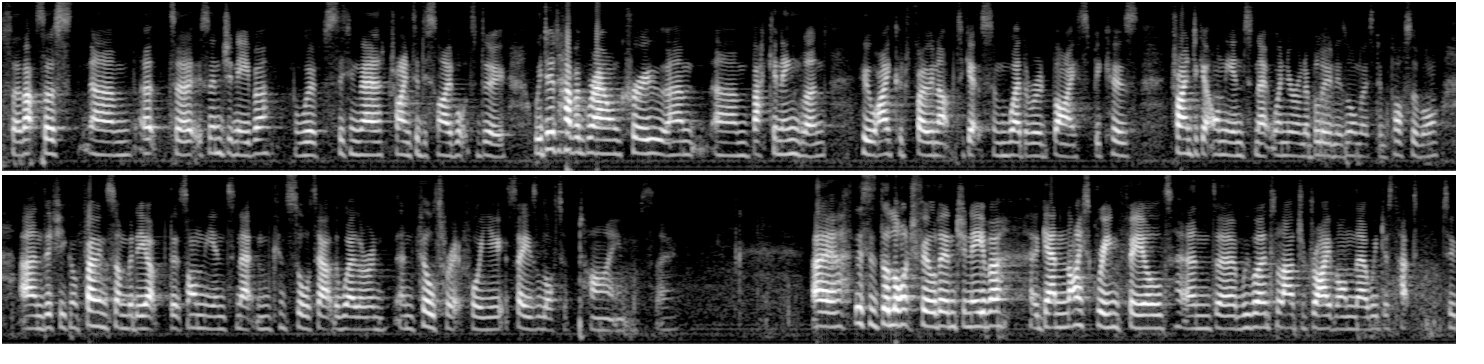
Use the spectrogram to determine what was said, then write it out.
So that's us. Um, at, uh, it's in Geneva. We're sitting there trying to decide what to do. We did have a ground crew um, um, back in England who I could phone up to get some weather advice because trying to get on the internet when you're in a balloon is almost impossible. And if you can phone somebody up that's on the internet and can sort out the weather and, and filter it for you, it saves a lot of time. So. Uh, this is the launch field in Geneva. Again, nice green field, and uh, we weren't allowed to drive on there. We just had to, to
